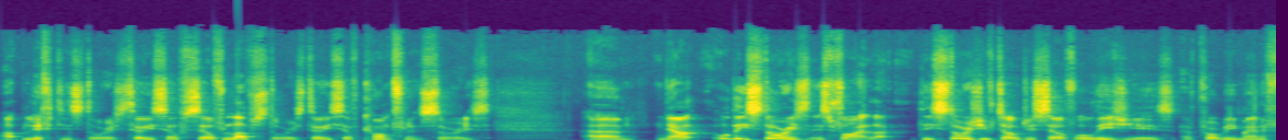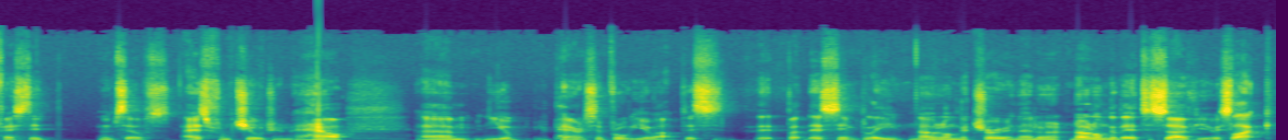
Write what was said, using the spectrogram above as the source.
uplifting stories. Tell yourself self love stories. Tell yourself confidence stories. Um, now, all these stories, it's fine. Like these stories you've told yourself all these years have probably manifested themselves as from children. How um, your, your, parents have brought you up. This but they're simply no longer true and they're no longer there to serve you. It's like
